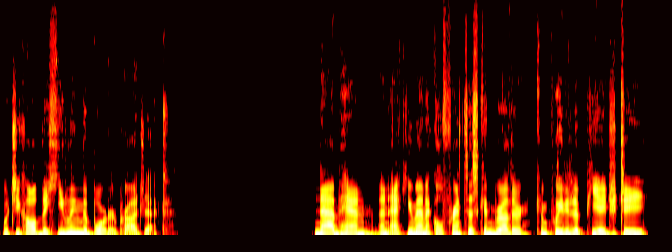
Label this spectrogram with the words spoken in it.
which he called the Healing the Border Project. Nabhan, an ecumenical Franciscan brother, completed a PhD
